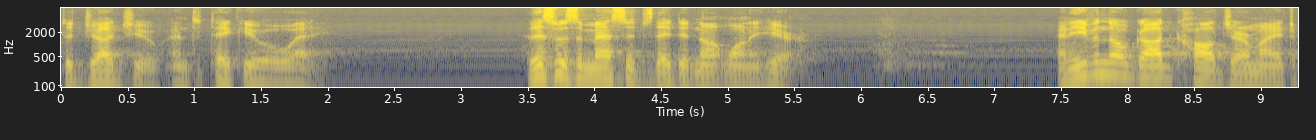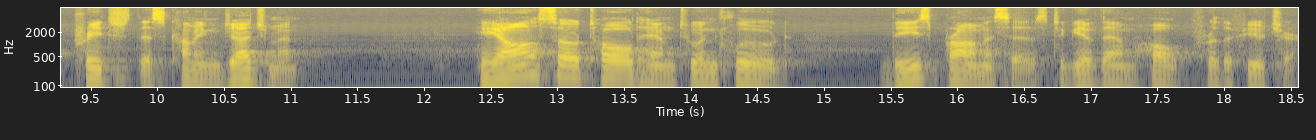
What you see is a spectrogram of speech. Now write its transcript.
to judge you and to take you away. This was a message they did not want to hear. And even though God called Jeremiah to preach this coming judgment, he also told him to include these promises to give them hope for the future.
